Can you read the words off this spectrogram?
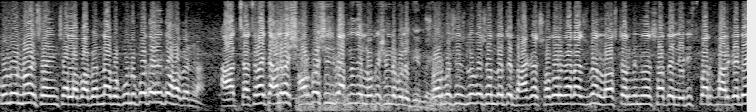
কোনো নয় ছয় ইনশাল্লাহ পাবেন না এবং কোনো প্রতারিত হবেন না। আচ্ছা আচ্ছা ভাই তাহলে ভাই সর্বশেষ ভাই আপনাদের লোকেশনটা বলে দিন সর্বশেষ লোকেশনটা হচ্ছে ঢাকা সদরঘাট আসবেন লঞ্চ টার্মিনালের সাথে লেডিস পার্ক মার্কেটে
